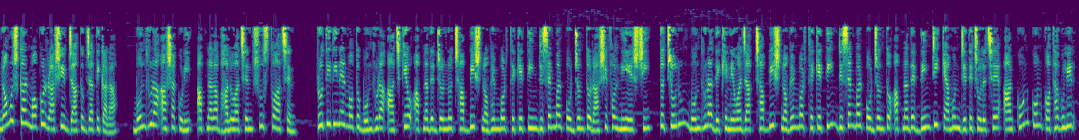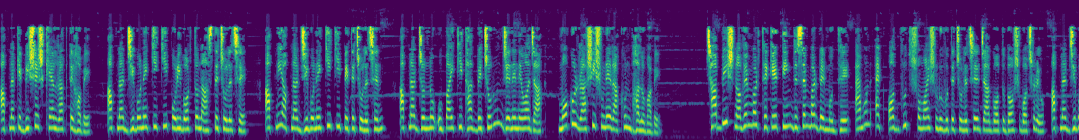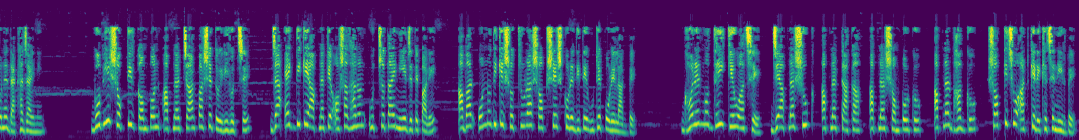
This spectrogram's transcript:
নমস্কার, মকর রাশির জাতক জাতিকারা। বন্ধুরা, আশা করি আপনারা ভালো আছেন, সুস্থ আছেন। প্রতিদিনের মতো বন্ধুরা, আজকেও আপনাদের জন্য ২৬ নভেম্বর থেকে তিন ডিসেম্বর পর্যন্ত রাশিফল নিয়ে এসছি। তো চলুন বন্ধুরা, দেখে নেওয়া যাক ২৬ নভেম্বর থেকে তিন ডিসেম্বর পর্যন্ত আপনাদের দিনটি কেমন যেতে চলেছে আর কোন কোন কথাগুলির আপনাকে বিশেষ খেয়াল রাখতে হবে। আপনার জীবনে কি কি পরিবর্তন আসতে চলেছে? আপনি আপনার জীবনে কি কি পেতে চলেছেন? আপনার জন্য উপায় কি থাকবে চলুন জেনে নেওয়া যাক। মকর রাশি শুনে রাখুন ভালোভাবে। ২৬ নভেম্বর থেকে তিন ডিসেম্বরের মধ্যে এমন এক অদ্ভুত সময় শুরু হতে চলেছে যা গত দশ বছরেও আপনার জীবনে দেখা যায়নি। গভীর শক্তির কম্পন আপনার চারপাশে তৈরি হচ্ছে, যা একদিকে আপনাকে অসাধারণ উচ্চতায় নিয়ে যেতে পারে, আবার অন্যদিকে শত্রুরা সব শেষ করে দিতে উঠে পড়ে লাগবে। ঘরের মধ্যেই কেউ আছে যে আপনার সুখ, আপনার টাকা, আপনার সম্পর্ক, আপনার ভাগ্য, সবকিছু আটকে রেখেছে নির্বে।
